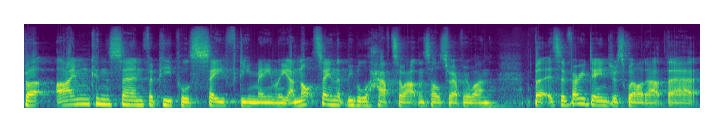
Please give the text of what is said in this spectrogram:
But I'm concerned for people's safety mainly. I'm not saying that people have to out themselves to everyone, but it's a very dangerous world out there.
